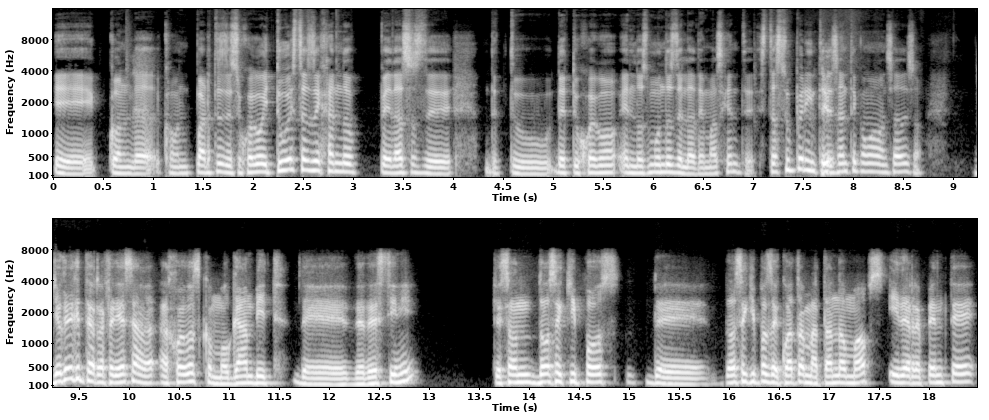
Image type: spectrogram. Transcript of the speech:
eh, con, la- con partes de su juego y tú estás dejando pedazos de, de tu, de tu juego en los mundos de la demás gente. Está súper interesante cómo ha avanzado eso. Yo creo que te referías a, a juegos como Gambit de, de Destiny, que son dos equipos de dos equipos de cuatro matando mobs y de repente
